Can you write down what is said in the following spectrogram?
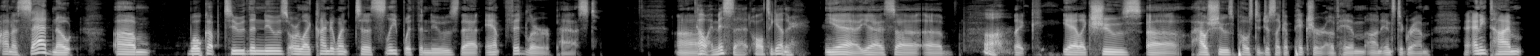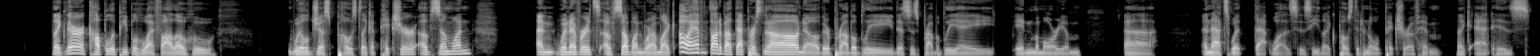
on a sad note, um, woke up to the news or like kind of went to sleep with the news that Amp Fiddler passed. Uh, oh, I missed that altogether. Yeah, yeah. It's uh, uh huh. like yeah, like shoes. Uh, House Shoes posted just like a picture of him on Instagram. Anytime, like there are a couple of people who I follow who will just post like a picture of someone and whenever it's of someone where I'm like, oh, I haven't thought about that person. Oh no, they're probably this is probably a in memoriam, uh, and that's what that was. Is he like posted an old picture of him like at his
